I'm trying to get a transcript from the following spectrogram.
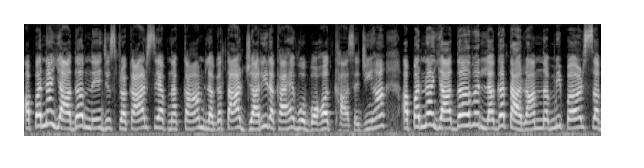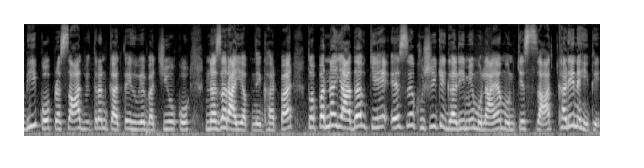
अपर्णा यादव ने जिस प्रकार से अपना काम लगातार जारी रखा है, वो बहुत खास है। जी हाँ अपर्णा यादव लगातार रामनवमी पर सभी को प्रसाद वितरण करते हुए बच्चियों को नज़र आई अपने घर पर। तो अपर्णा यादव के इस खुशी की घड़ी में मुलायम उनके साथ खड़े नहीं थे।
